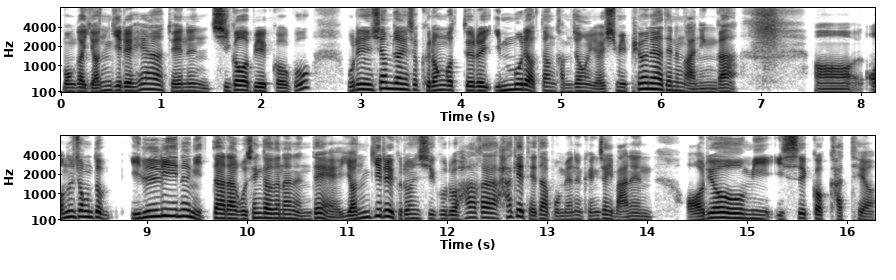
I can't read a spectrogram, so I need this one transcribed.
뭔가 연기를 해야 되는 직업일 거고 우리는 시험장에서 그런 것들을 인물의 어떤 감정을 열심히 표현해야 되는 거 아닌가? 어 어느 정도 일리는 있다라고 생각은 하는데 연기를 그런 식으로 하가 하게 되다 보면은 굉장히 많은 어려움이 있을 것 같아요.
